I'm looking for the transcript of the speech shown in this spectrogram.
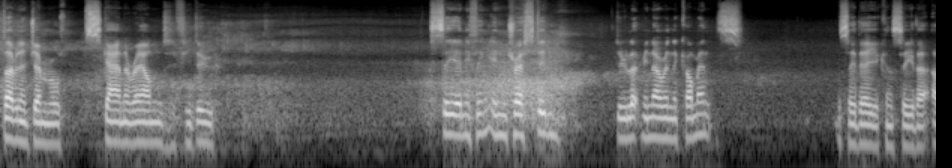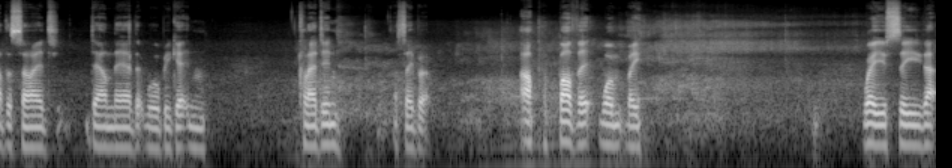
Just having a general scan around if you do see anything interesting do let me know in the comments. See there you can see that other side down there that will be getting clad in. I say but up above it won't be. Where you see that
